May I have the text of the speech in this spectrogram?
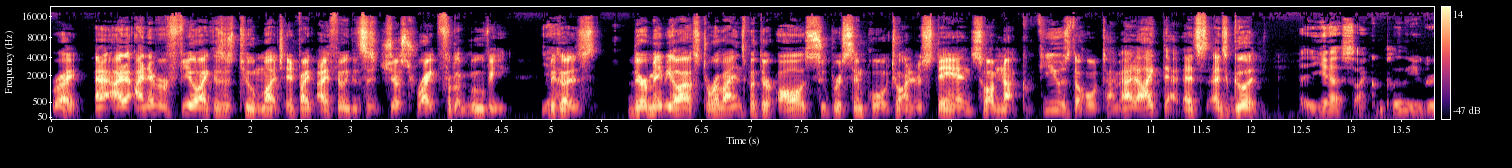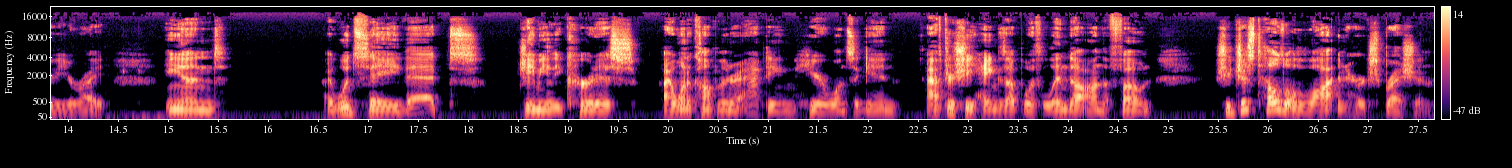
Right. And I, I never feel like this is too much. In fact, I feel like this is just right for the movie. Yeah. because there may be a lot of storylines, but they're all super simple to understand, so I'm not confused the whole time. I like that. That's that's good. Yes, I completely agree. You're right. And I would say that Jamie Lee Curtis, I want to compliment her acting here once again. After she hangs up with Linda on the phone, she just tells a lot in her expression.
